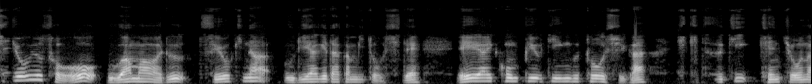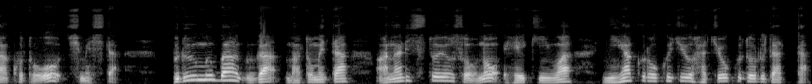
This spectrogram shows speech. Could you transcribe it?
市場予想を上回る強気な売上高見通しで AI コンピューティング投資が引き続き堅調なことを示した。ブルームバーグがまとめたアナリスト予想の平均は268億ドルだった。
